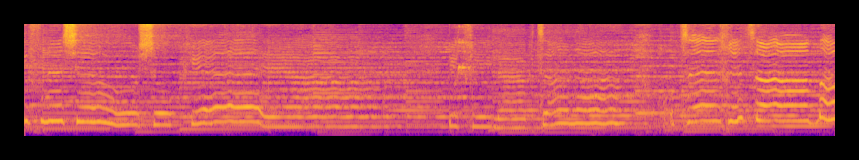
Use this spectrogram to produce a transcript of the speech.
לפני שהוא שוקע, בתפילה קטנה חותך את האדמה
